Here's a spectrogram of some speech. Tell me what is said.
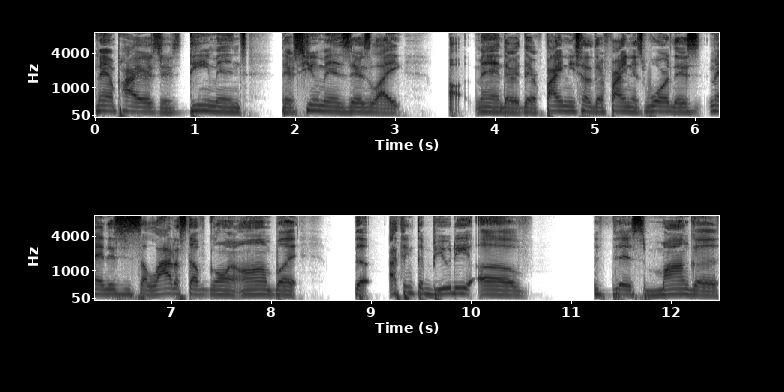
vampires, there's demons, there's humans, there's like uh, man they're they're fighting each other, they're fighting this war. There's man, there's just a lot of stuff going on, but the I think the beauty of this manga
